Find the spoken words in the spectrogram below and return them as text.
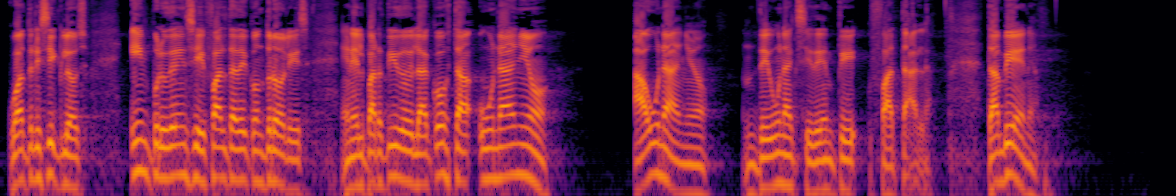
Cuatriciclos, imprudencia y falta de controles. En el partido de la costa, un año a un año de un accidente fatal. También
